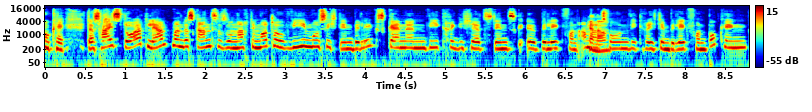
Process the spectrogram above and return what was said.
Okay, das heißt, dort lernt man das Ganze so nach dem Motto, wie muss ich den Beleg scannen, wie kriege ich jetzt den äh, Beleg von genau. Amazon, genau. wie kriege ich den Beleg von Booking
